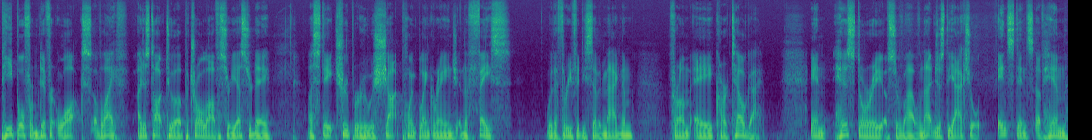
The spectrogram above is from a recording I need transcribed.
people from different walks of life. I just talked to a patrol officer yesterday, a state trooper who was shot point blank range in the face with a 357 Magnum from a cartel guy. And his story of survival, not just the actual instance of him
